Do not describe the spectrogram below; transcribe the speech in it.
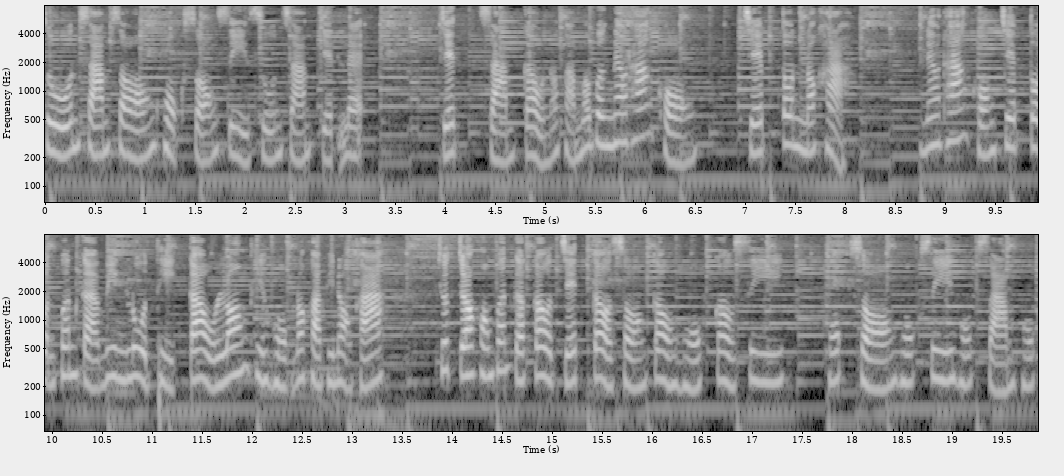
03262437 และ 739เนาะค่ะมาเบิ่งแนวทางของเจฟต้นเนาะค่ะ แนวทางของเจฟต้นเพิ่อนกะวิ่งลูดที่เก้าล่องที่6เนาะค่ะพี่น้องคะชุดจอของเพิ่อนกะเก้าเจ็ดเก้าสองเก้าหกเก้าสี่หกสองหกสี่หกสามหก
